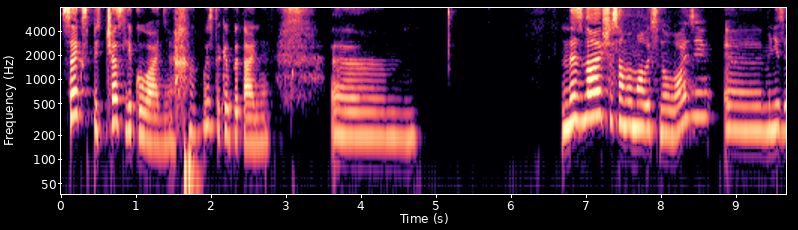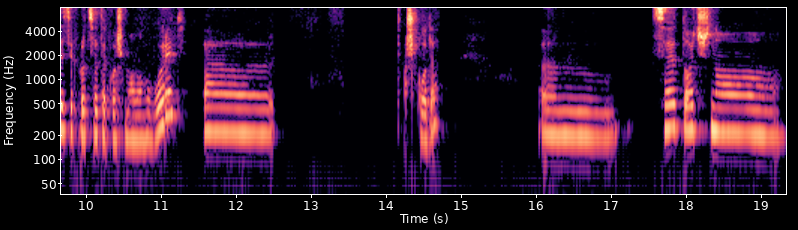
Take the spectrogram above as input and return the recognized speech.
секс під час лікування. Ось таке питання. Е, не знаю, що саме малось на увазі. Е, мені здається, про це також мало говорять. Е, шкода. Ем, Це точно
